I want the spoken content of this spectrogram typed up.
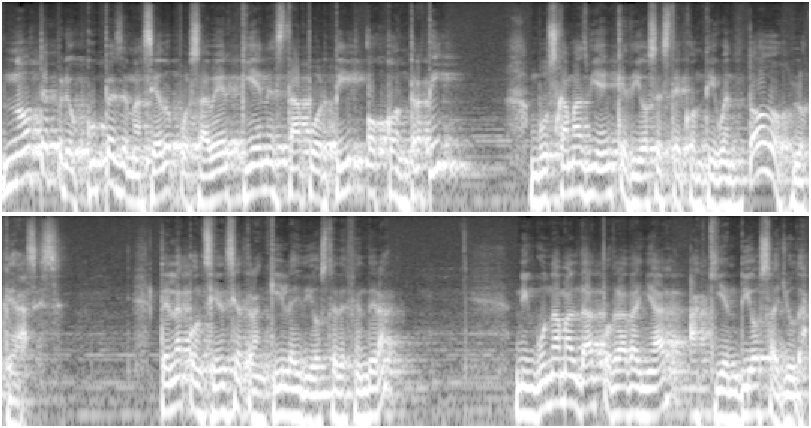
No te preocupes demasiado por saber quién está por ti o contra ti. Busca más bien que Dios esté contigo en todo lo que haces. Ten la conciencia tranquila y Dios te defenderá. Ninguna maldad podrá dañar a quien Dios ayuda.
